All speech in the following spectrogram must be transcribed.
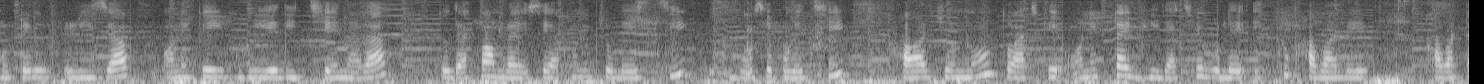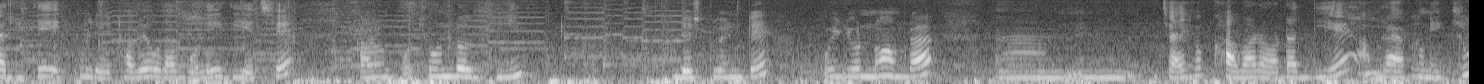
হোটেল রিজার্ভ অনেকেই ঘুরিয়ে দিচ্ছে এনারা। তো দেখো আমরা এসে এখন চলে এসেছি, বসে পড়েছি খাওয়ার জন্য। তো আজকে অনেকটাই ভিড় আছে বলে একটু খাবারের খাবারটা দিতে একটু লেট হবে ওরা বলেই দিয়েছে। কারণ প্রচণ্ড ভিড় রেস্টুরেন্টে ওই জন্য আমরা যাই হোক খাবার অর্ডার দিয়ে আমরা এখন একটু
